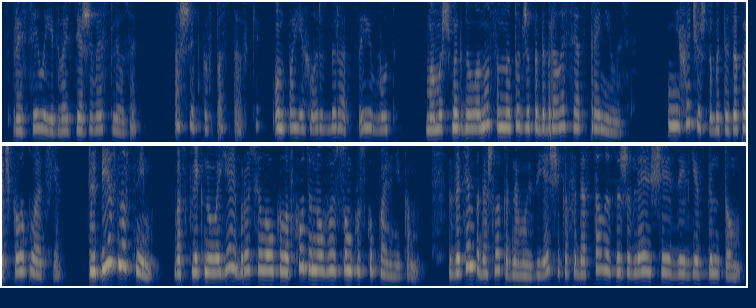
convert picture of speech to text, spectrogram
Спросила, едва сдерживая слезы. Ошибка в поставке. Он поехал разбираться, и вот... Мама шмыгнула носом, но тут же подобралась и отстранилась. «Не хочу, чтобы ты запачкала платье». «Да бездна с ним!» — воскликнула я и бросила около входа новую сумку с купальником. Затем подошла к одному из ящиков и достала заживляющее зелье с бинтом.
